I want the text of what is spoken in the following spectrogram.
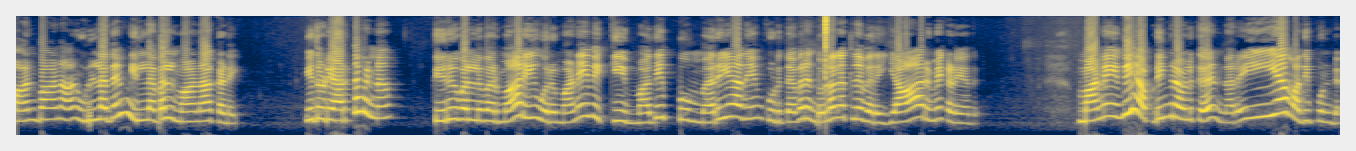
மாண்பானான் உள்ளதன் இல்லவள் மானா கடை இதோடைய அர்த்தம் என்ன? திருவள்ளுவர் மாதிரி ஒரு மனைவிக்கு மதிப்பும் மரியாதையும் கொடுத்தவர் இந்த உலகத்தில் வேற யாருமே கிடையாது. மனைவி அப்படிங்கிறவளுக்கு நிறைய மதிப்புண்டு.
